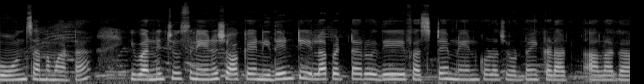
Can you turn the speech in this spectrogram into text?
బోన్స్ అన్నమాట. ఇవన్నీ చూసి నేను షాక్ అయ్యాను. ఇదేంటి ఇలా పెట్టారు? ఇది ఫస్ట్ టైం నేను కూడా చూడడం. ఇక్కడ అలాగా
